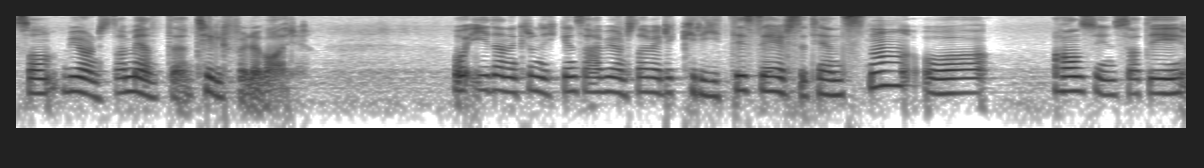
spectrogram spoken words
som Bjørnstad mente tilfellet var. Og i denne kronikken så er Bjørnstad veldig kritisk til helsetjenesten, og han syns at de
